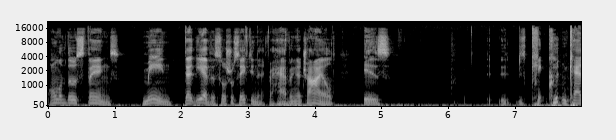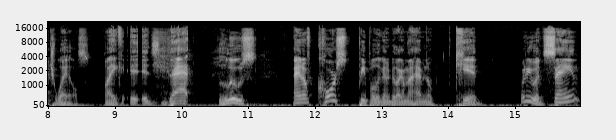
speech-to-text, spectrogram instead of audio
All of those things mean that yeah the social safety net for having a child is couldn't catch whales. Like it, it's that loose, and of course people are going to be like, "I'm not having no kid." What are you insane?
